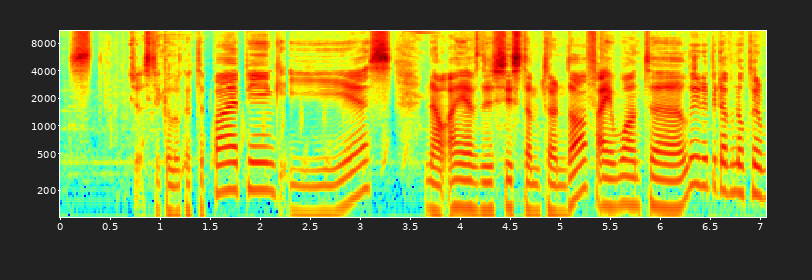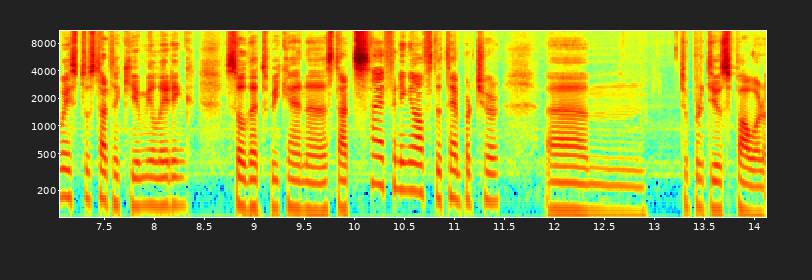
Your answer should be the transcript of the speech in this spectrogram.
Let's just take a look at the piping. Yes. Now I have the system turned off. I want a little bit of nuclear waste to start accumulating so that we can uh, start siphoning off the temperature. Um, to produce power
